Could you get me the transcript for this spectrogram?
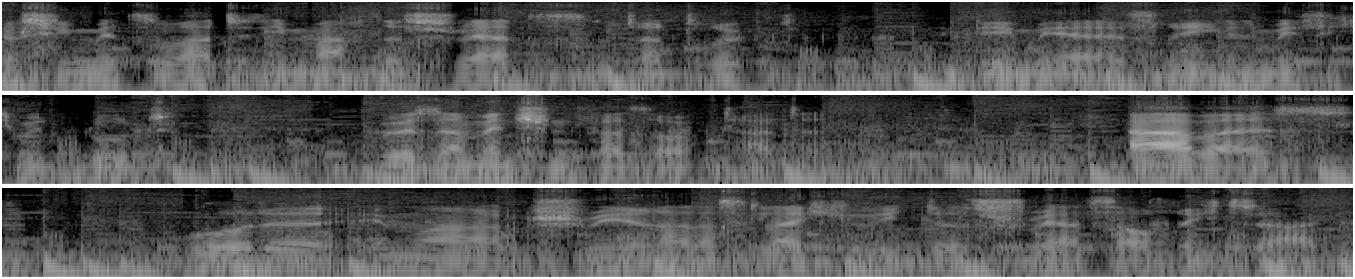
Yoshimitsu hatte die Macht des Schwertes unterdrückt, indem er es regelmäßig mit Blut böser Menschen versorgt hatte. Aber es wurde immer schwerer, das Gleichgewicht des Schwerts aufrechtzuerhalten.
